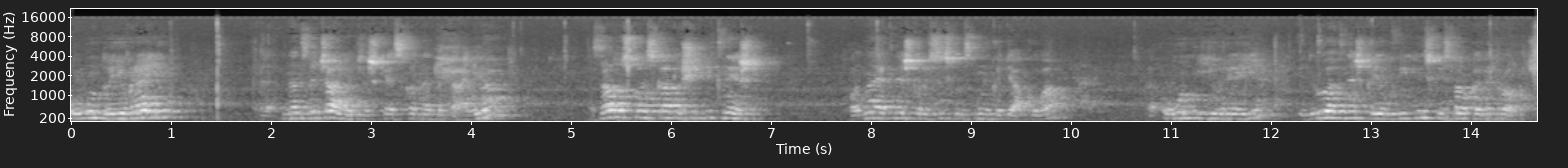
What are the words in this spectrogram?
ОУН до євреїв надзвичайно тяжке складне питання. Зразу скажу сказати, що дві книжки. Одна є книжка російського дослідника Дякова е, ОУН і євреї, і друга книжка є українського історика Петровича.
